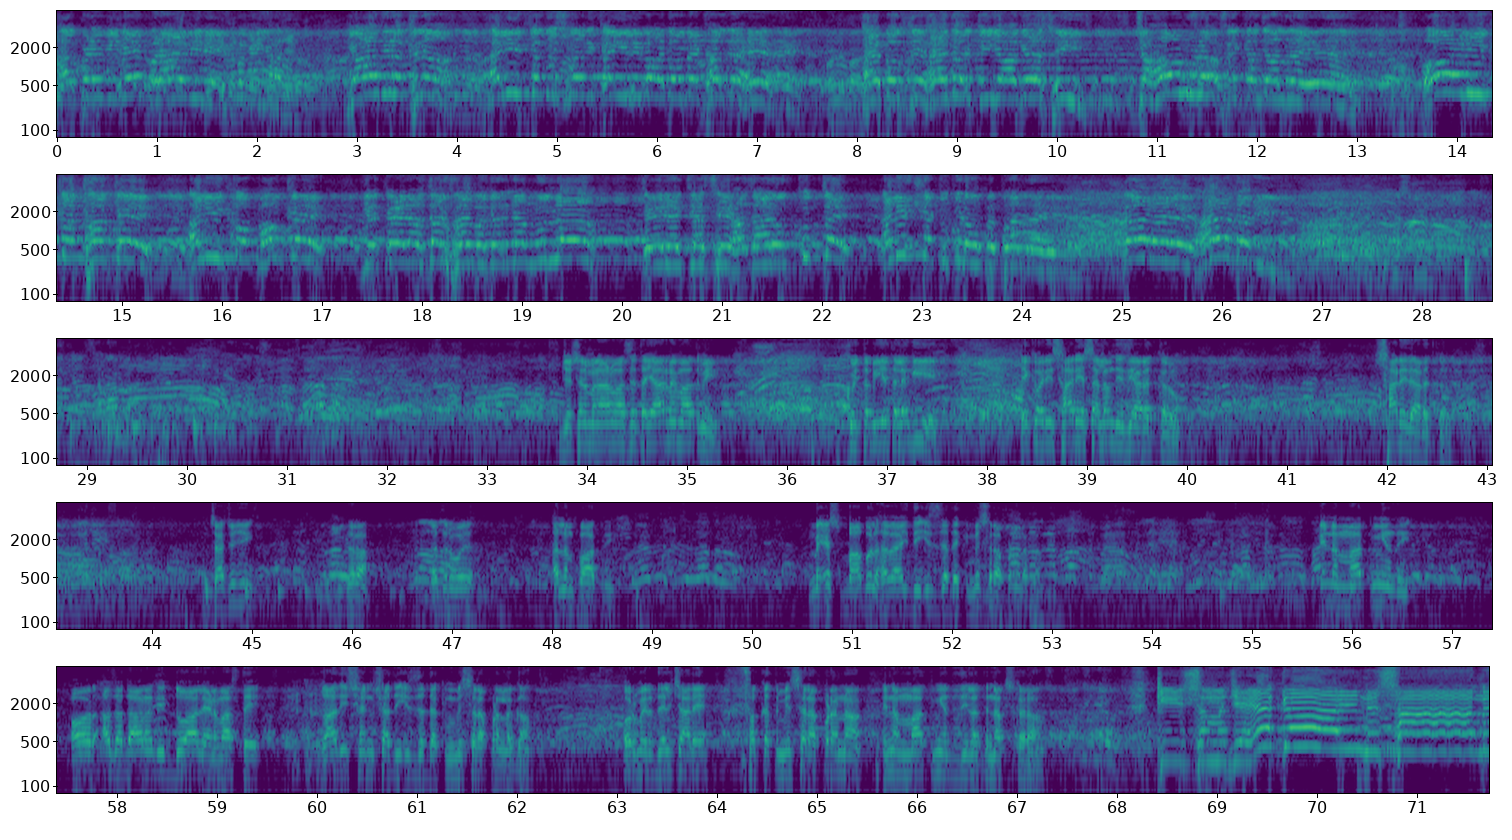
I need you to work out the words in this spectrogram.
اپنے بھی نے برائے بھی نے پگڑی والے یاد رکھنا، علی کا دشمن کئی لیوادوں میں ڈھل رہے ہیں۔ ہے بغض حیدر کی آگ ایسی، جہاں منافق جل رہے ہیں۔ او علی کا کھا کے علی کو بھونکے، یہ تیرا صرف ہے بگرنا ملا تیرے جیسے ہزاروں کتے علی کے ٹکڑوں پہ پل رہے ہیں۔ نارے حیدری۔ جشن منانے سے تیار نے ماتمی۔ کوئی طبیعت لگی ہے؟ ایک باری سارے سلم دی زیارت کرو سارے زیارت کرو چاچو جی ذرا ادھر ہوئے۔ علم پاک دی۔ میں اس باب الحوائج دی عزت ایک مصر پڑھن لگا۔ ان اماتمیاں دی اور ازاداراں دی دعا لین واسطے غادی شنشاہ دی عزت ایک مصر پڑھن لگا۔ اور میرے دل چارے، فقط مصر پڑھنا ان اماتمیاں دی دلت نقش کرا کی سمجھے گا انسان؟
